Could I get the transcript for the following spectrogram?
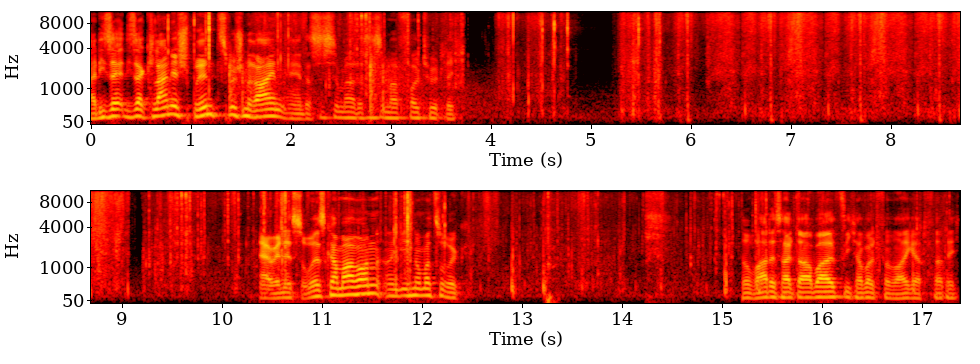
Ja, dieser, dieser kleine Sprint zwischen rein, ey, das ist immer, das ist immer voll tödlich. Ja, wenn es so ist, Kamaron, dann gehe ich nochmal zurück. So war das halt damals, ich habe halt verweigert, fertig.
